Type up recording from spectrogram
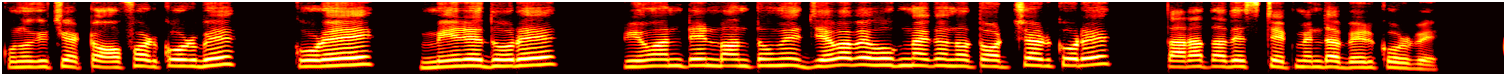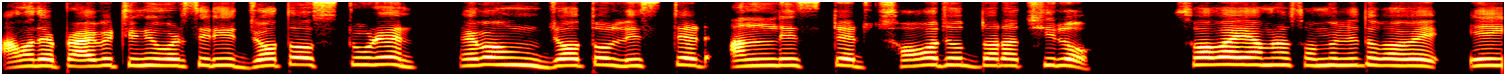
কোনো কিছু একটা অফার করবে, করে মেরে ধরে রিমান্ডের মাধ্যমে যেভাবে হোক না কেন টর্চার করে তারা তাদের স্টেটমেন্টটা বের করবে। আমাদের প্রাইভেট ইউনিভার্সিটির যত স্টুডেন্ট এবং যত লিস্টেড আনলিস্টেড সহযোদ্ধারা ছিল, সবাই আমরা সম্মিলিতভাবে এই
